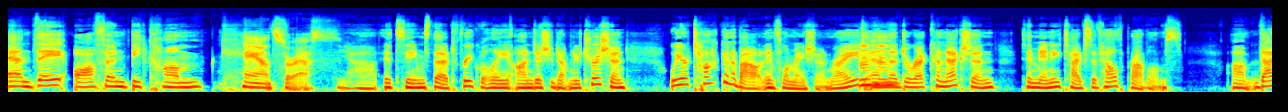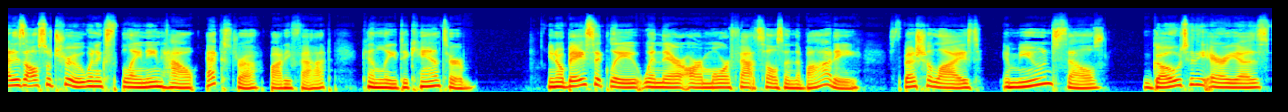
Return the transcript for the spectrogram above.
And they often become cancerous. Yeah, it seems that frequently on Dishing Up Nutrition, we are talking about inflammation, right? And the direct connection to many types of health problems. Um, that is also true when explaining how extra body fat can lead to cancer. You know, basically, when there are more fat cells in the body, specialized immune cells go to the areas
